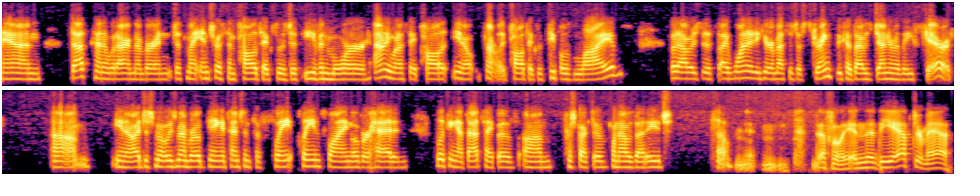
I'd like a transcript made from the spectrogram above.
And that's kind of what I remember. And just my interest in politics was just even more, I don't even want to say poli, you know, it's not really politics, it's people's lives. But I was just, I wanted to hear a message of strength because I was genuinely scared. Um, you know, I just always remember paying attention to fl- planes flying overhead and looking at that type of um, perspective when I was that age. So, Yeah, mm, definitely. And the, the aftermath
